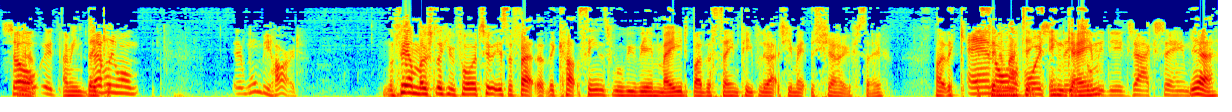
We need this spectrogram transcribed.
So Yeah, it I mean, definitely won't, it won't be hard. The thing I'm most looking forward to is the fact that the cutscenes will be being made by the same people who actually make the show. So, like the And all the voice in game. be the exact same. Yeah,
